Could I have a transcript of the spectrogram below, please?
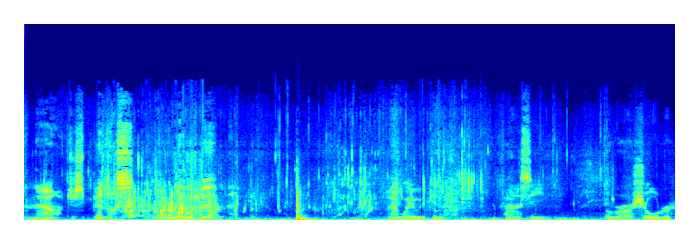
And now just spin us a little bit. That way we can kind of see over our shoulder.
